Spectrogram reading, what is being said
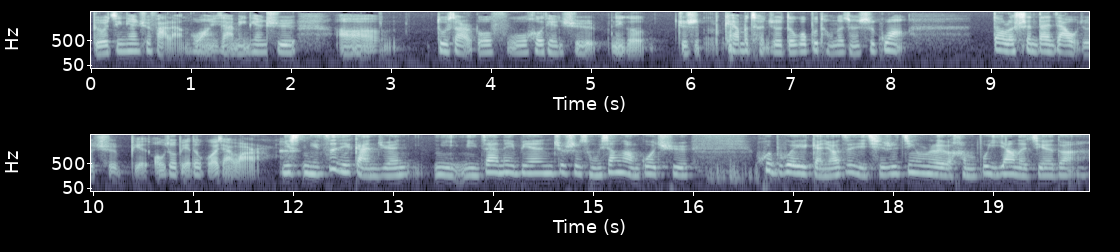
比如今天去法兰逛一下，明天去啊、杜塞尔多夫，后天去那个就是 Campton，就是德国不同的城市逛。到了圣诞假，我就去别欧洲别的国家玩儿。你你自己感觉你你在那边就是从香港过去，会不会感觉到自己其实进入了很不一样的阶段？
